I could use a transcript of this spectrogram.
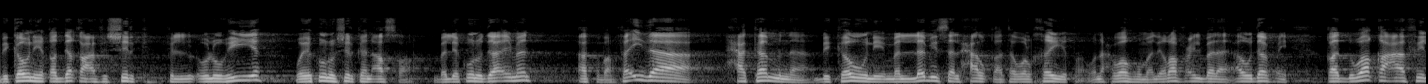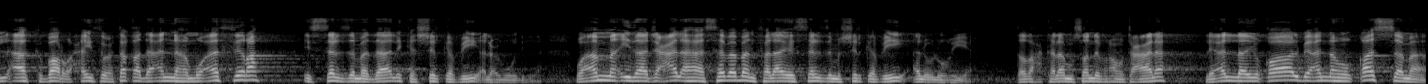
بكونه قد يقع في الشرك في الألوهية ويكون شركا أصغر بل يكون دائما أكبر. فإذا حكمنا بكون من لبس الحلقة والخيط ونحوهما لرفع البلاء أو دفعه قد وقع في الأكبر حيث اعتقد أنها مؤثرة استلزم ذلك الشرك في العبودية. وأما إذا جعلها سببا فلا يستلزم الشرك في الألوهية. اتضح كلام مصنف رحمه تعالى لئلا يقال بأنه قسم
